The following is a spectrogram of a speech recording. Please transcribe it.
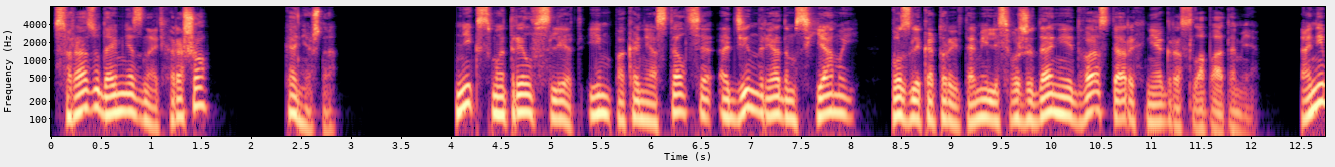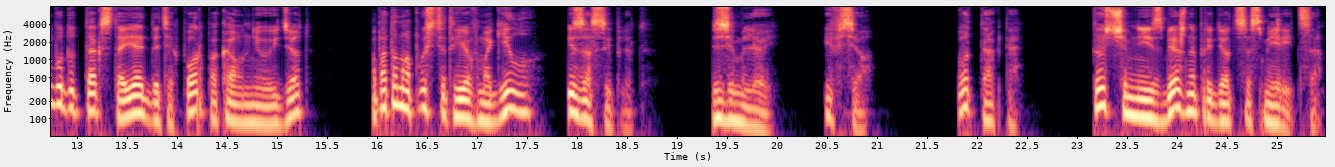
сразу дай мне знать, хорошо?» «Конечно». Ник смотрел вслед им, пока не остался один рядом с ямой, возле которой томились в ожидании два старых негра с лопатами. Они будут так стоять до тех пор, пока он не уйдет, а потом опустят ее в могилу и засыплют. Землей. И все. Вот так-то то, с чем неизбежно придется смириться.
